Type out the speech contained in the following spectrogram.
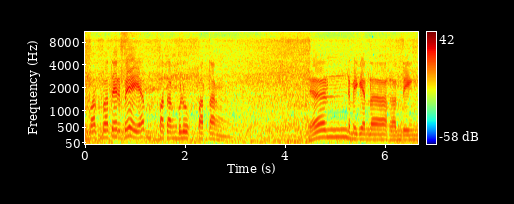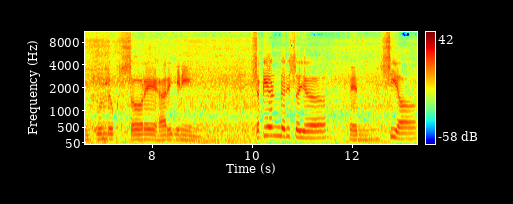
44 RB ya Patang Beluk Patang. Dan demikianlah hunting untuk sore hari ini. Sekian dari saya and see ya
